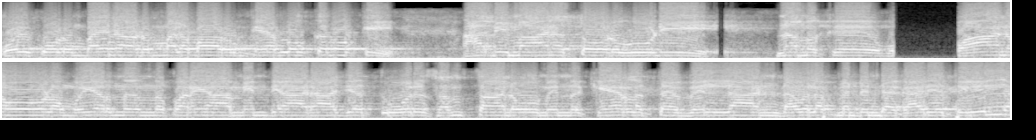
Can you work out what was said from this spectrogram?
കോഴിക്കോടും വയനാടും മലബാറും കേരളവും ഒക്കെ നോക്കി. അഭിമാനത്തോടുകൂടി നമുക്ക് വാനോളം ഉയർന്നെന്ന് പറയാം. ഇന്ത്യ രാജ്യത്ത് ഒരു സംസ്ഥാനവും ഇന്ന് കേരളത്തെ വെല്ലാൻ ഡെവലപ്മെന്റിന്റെ കാര്യത്തിൽ ഇല്ല.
